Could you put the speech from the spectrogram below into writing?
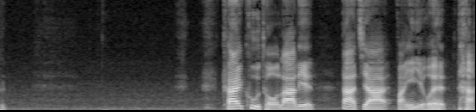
开裤头拉链，大家反应也会很大。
